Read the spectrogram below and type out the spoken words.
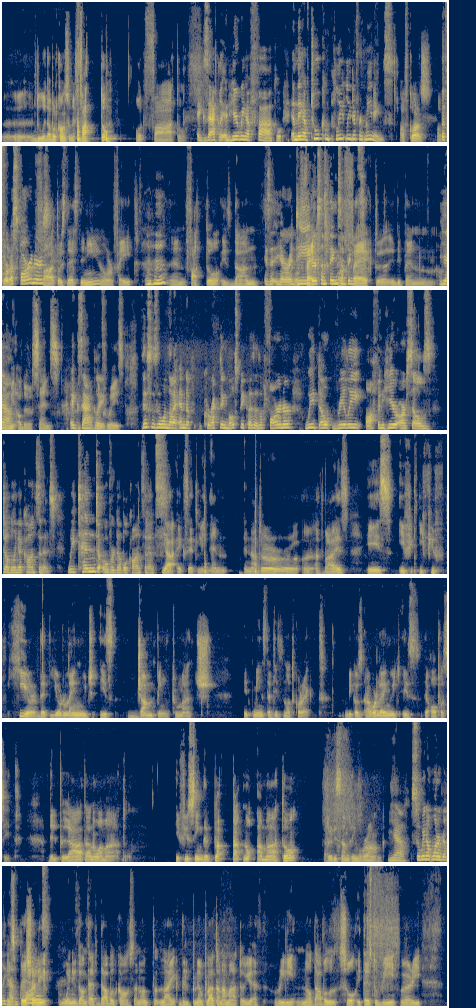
uh, do a double consonant. Fatto or fato. Exactly. And here we have fato. And they have two completely different meanings. Of course. Of but course. for us foreigners, Fato is destiny or fate, Mhm. and fatto is done. is it yeah, or a or deed fact, or something? or something that's fact. Uh, it depends on Yeah. the other sense exactly. of the phrase. this is the one that I end up correcting most because as a foreigner, we don't really often hear ourselves doubling a consonant. We tend to over double consonants. Yeah, exactly. And another uh, advice is if if you hear that your language is jumping too much, it means that it's not correct because our language is the opposite del platano amato. If you sing del platano amato, there is something wrong. Yeah. So we don't want to really have Especially when you don't have double consonant, like del pl- platano amato, you have really no double, so it has to be very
